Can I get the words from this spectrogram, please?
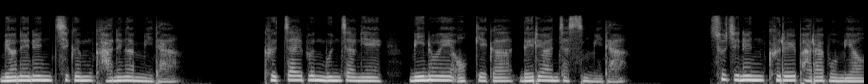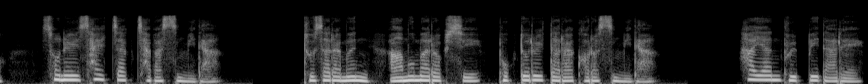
면회는 지금 가능합니다. 그 짧은 문장에 민호의 어깨가 내려앉았습니다. 수지는 그를 바라보며 손을 살짝 잡았습니다. 두 사람은 아무 말 없이 복도를 따라 걸었습니다. 하얀 불빛 아래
